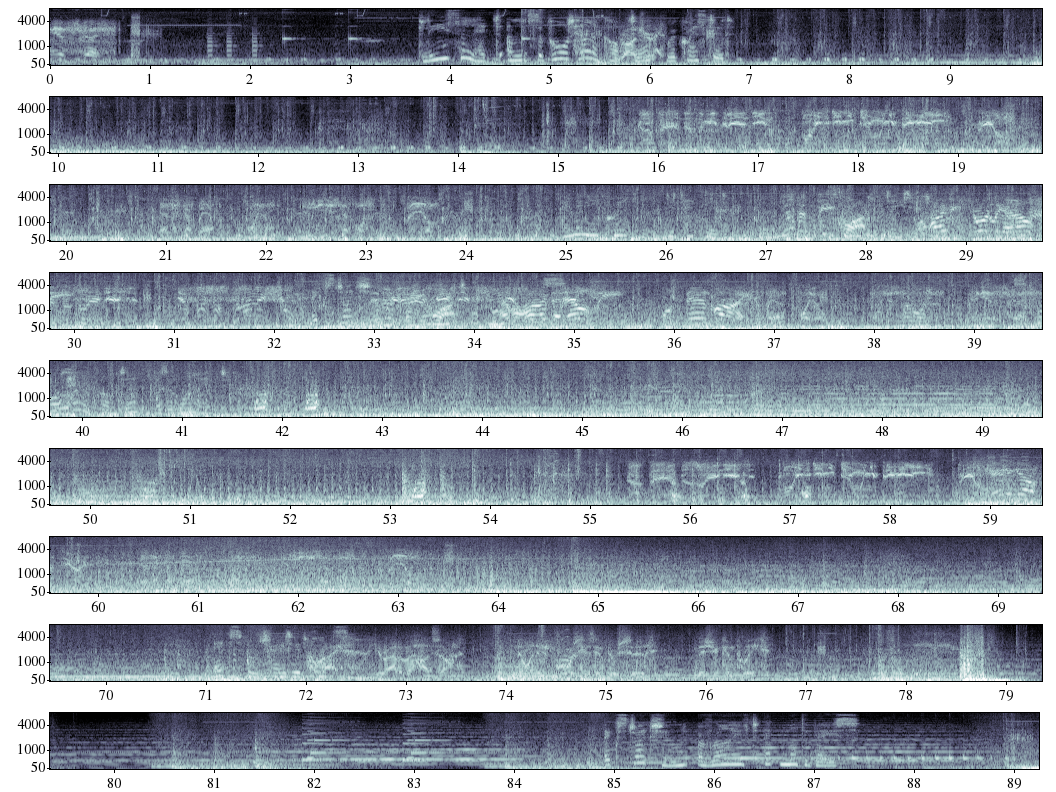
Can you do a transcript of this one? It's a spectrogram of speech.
Конец связи. Please select a support helicopter Roger. requested. All hot you're out of the hot zone. No enemy forces in pursuit. Mission complete. Extraction arrived at Mother Base.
